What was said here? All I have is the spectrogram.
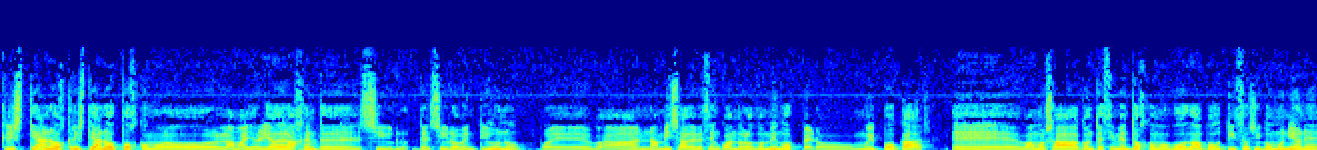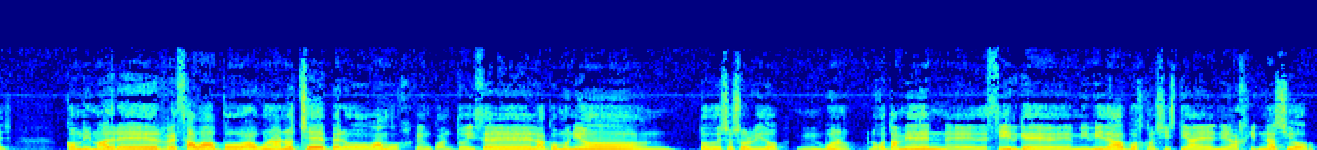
cristianos, cristianos, pues como la mayoría de la gente del siglo, del siglo XXI, pues van a misa de vez en cuando los domingos, pero muy pocas. Eh, vamos a acontecimientos como bodas, bautizos y comuniones. Con mi madre rezaba por alguna noche, pero vamos, que en cuanto hice la comunión, todo eso se olvidó. Bueno, luego también eh, decir que mi vida pues consistía en ir al gimnasio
